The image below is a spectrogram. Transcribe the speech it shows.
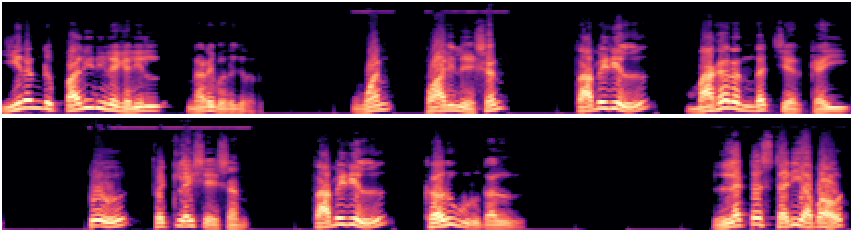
இரண்டு படிநிலைகளில் நடைபெறுகிறது ஒன் பாலினேஷன் தமிழில் மகரந்த சேர்க்கை டூ ஃபெர்டிலைசேஷன் தமிழில் கருவுறுதல் Let us study about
